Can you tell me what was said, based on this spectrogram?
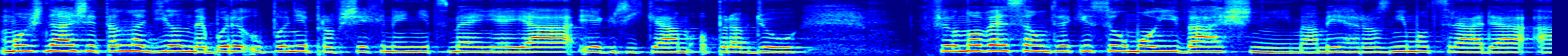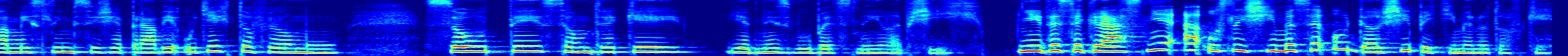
možná, že tenhle díl nebude úplně pro všechny, nicméně já, jak říkám, opravdu Filmové soundtracky jsou mojí vášní, mám je hrozně moc ráda a myslím si, že právě u těchto filmů jsou ty soundtracky jedny z vůbec nejlepších. Mějte se krásně a uslyšíme se u další pětiminutovky.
